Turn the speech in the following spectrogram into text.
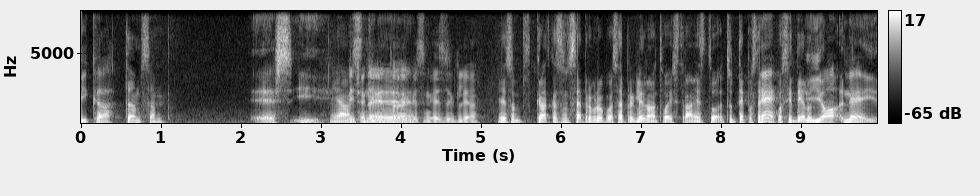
jonas.blog.si. Tam sem. Ja. Mislim, da je to, kar sem ga jaz gledal. Jaz sem, skratka, sem vse prebral, pa vse pregledal na tvoji strani, zato, tudi te posnetke, kako si delal. jo, ne uh,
